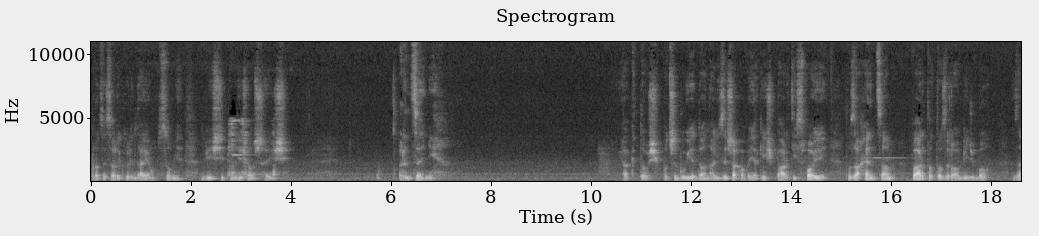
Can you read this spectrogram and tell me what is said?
procesory, które dają w sumie 256 rdzeni. Jak ktoś potrzebuje do analizy szachowej jakiejś partii swojej, to zachęcam, warto to zrobić, bo za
